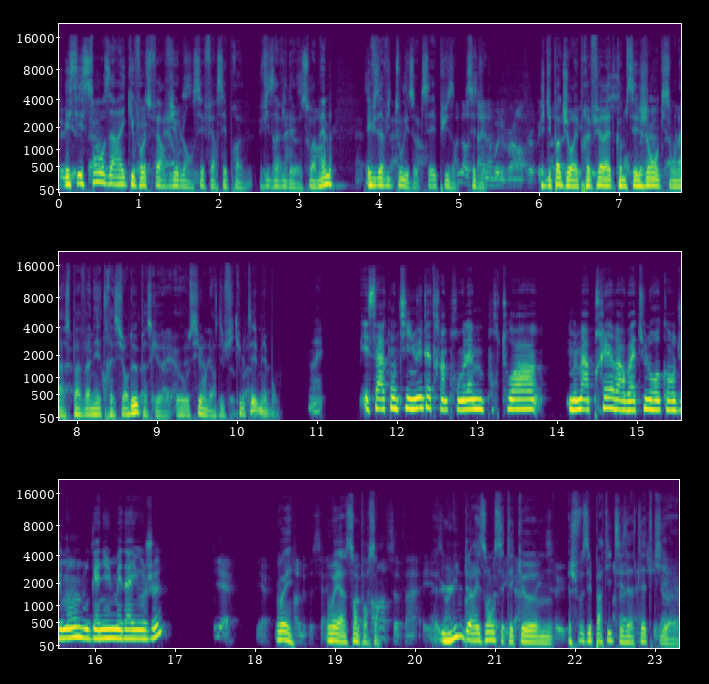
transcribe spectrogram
Et c'est sans arrêt qu'il faut se faire violence et faire ses preuves vis-à-vis de soi-même et vis-à-vis de tous les autres. C'est épuisant, c'est dur. Je dis pas que j'aurais préféré être comme ces gens qui sont là à se pavaner très sur d'eux, parce qu'eux aussi ont leurs difficultés, mais bon. Ouais. Et ça a continué d'être un problème pour toi même après avoir battu le record du monde ou gagné une médaille au jeu? Oui, oui, à 100%. L'une des raisons, c'était que je faisais partie de ces athlètes qui, euh,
